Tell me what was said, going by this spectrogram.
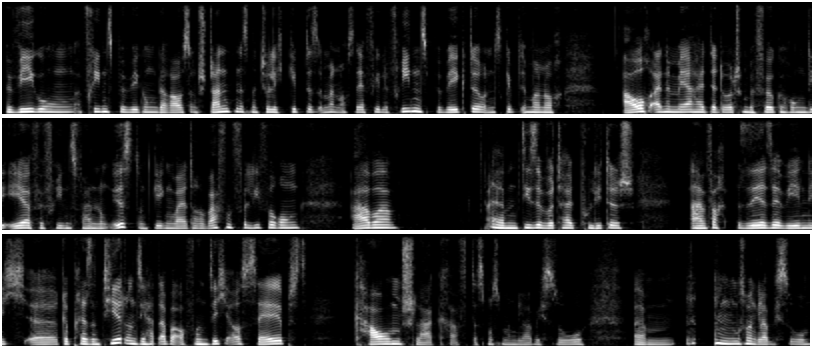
Bewegung, Friedensbewegung daraus entstanden ist. Natürlich gibt es immer noch sehr viele Friedensbewegte und es gibt immer noch auch eine Mehrheit der deutschen Bevölkerung, die eher für Friedensverhandlungen ist und gegen weitere Waffenverlieferungen. Aber ähm, diese wird halt politisch einfach sehr, sehr wenig äh, repräsentiert und sie hat aber auch von sich aus selbst kaum Schlagkraft. Das muss man, glaube ich, so, ähm, muss man, glaube ich, so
